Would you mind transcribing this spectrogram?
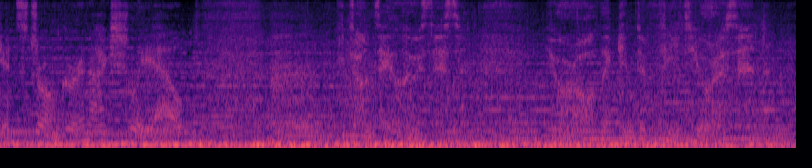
Get stronger and actually help. If Dante loses, you're all that can defeat Urizen.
